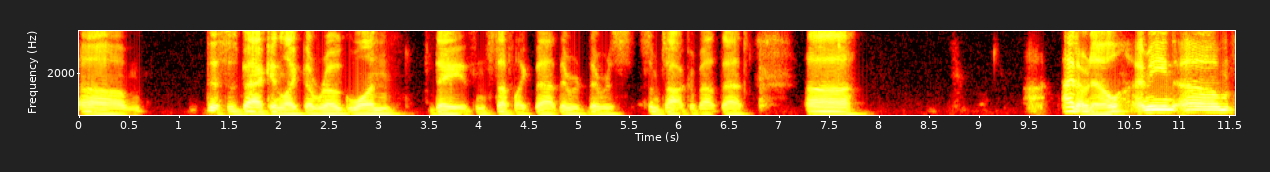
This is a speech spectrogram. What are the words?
Um, this is back in like the Rogue One days and stuff like that. There were there was some talk about that. Uh, I- don't know. I mean, um,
